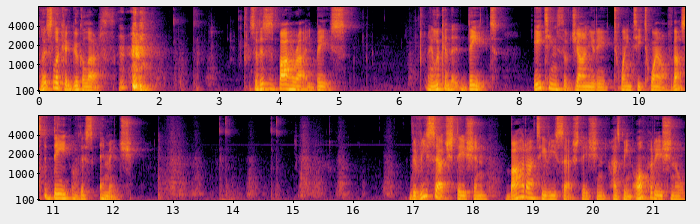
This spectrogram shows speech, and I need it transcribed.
Let's look at Google Earth. so this is Bharati base. And look at the date, 18th of January 2012. That's the date of this image. The research station, Bharati Research Station, has been operational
